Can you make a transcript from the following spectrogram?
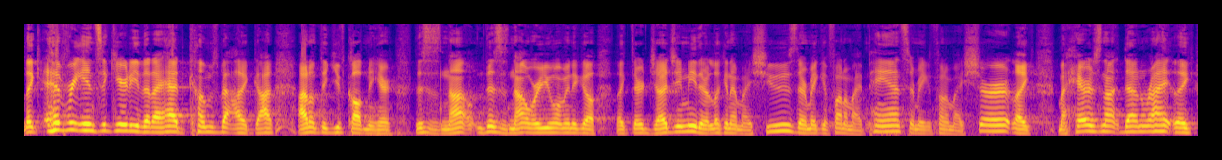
Like every insecurity that I had comes back. Like, God, I don't think you've called me here. This is not, this is not where you want me to go. Like they're judging me. They're looking at my shoes. They're making fun of my pants. They're making fun of my shirt. Like my hair's not done right. Like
